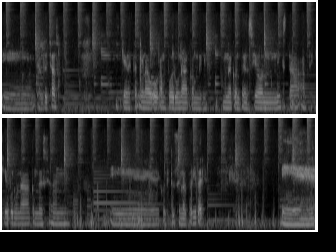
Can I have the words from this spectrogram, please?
eh, el rechazo y quienes también abogan por una, una convención mixta antes que por una convención eh, constitucional paritaria. Eh,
